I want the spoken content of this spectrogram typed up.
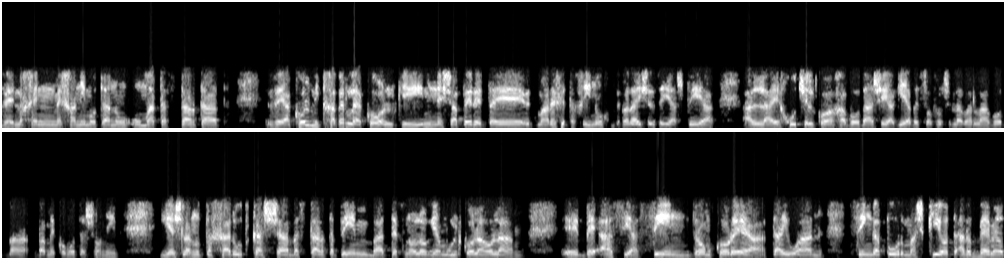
ולכן מכנים אותנו אומת הסטארט-אפ. והכל מתחבר להכל, כי אם נשפר את, אה, את מערכת החינוך, בוודאי שזה ישפיע על האיכות של כוח עבודה שיגיע בסופו של דבר לעבוד במקומות השונים. יש לנו תחרות קשה בסטארט-אפים, בטכנולוגיה מול כל העולם. אה, באסיה, סין, דרום קוריאה, טיוואן, סינגפור משקיעות הרבה מאוד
